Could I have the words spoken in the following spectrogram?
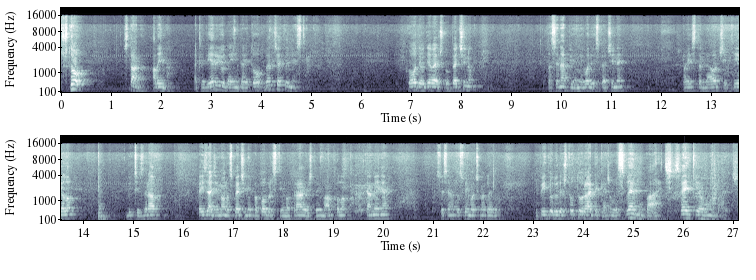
Što? Stano, ali ima. Dakle, vjeruju da je, da je to berčetli mjesto. Ko ode u djevačku pećinu, pa se napije ne vode iz pećine, pa istrlja oči i tijelo, bit će zdrav, pa izađe malo s pećine pa pobrsti ono trave što ima okolo kamenja, sve se na to svojim očima gledao. I pitao ljude što to radite, kaže, ovo je sve mu bareć, sve ti je ovo mu bareć.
